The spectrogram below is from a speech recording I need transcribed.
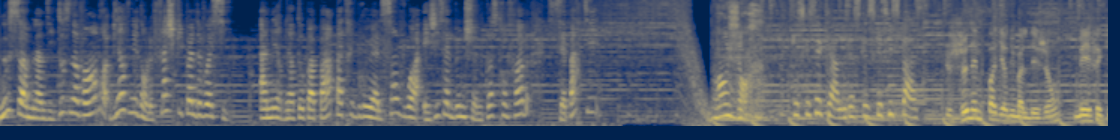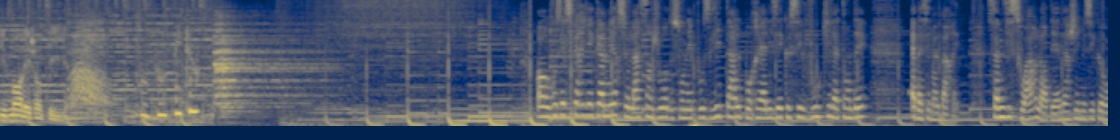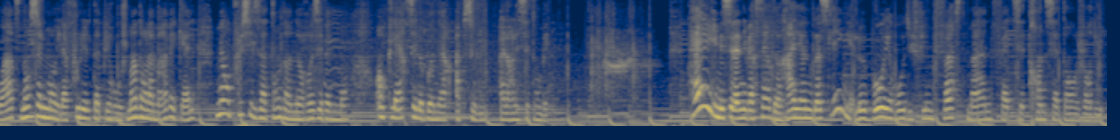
Nous sommes lundi 12 novembre, bienvenue dans le Flash People de Voici. Amir bientôt papa, Patrick Bruel sans voix et Gisèle Bunchen claustrophobe, c'est parti Bonjour. Qu'est-ce que c'est, Carl Qu'est-ce qu'est-ce qui se passe? Je n'aime pas dire du mal des gens, mais effectivement, elle est gentille. Oh, vous espériez qu'Amir se lasse un jour de son épouse Lital pour réaliser que c'est vous qui l'attendez? Eh ben c'est mal barré. Samedi soir, lors des Energy Music Awards, non seulement il a foulé le tapis rouge main dans la main avec elle, mais en plus ils attendent un heureux événement. En clair, c'est le bonheur absolu, alors laissez tomber. Hey, mais c'est l'anniversaire de Ryan Gosling, le beau héros du film First Man fête ses 37 ans aujourd'hui.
